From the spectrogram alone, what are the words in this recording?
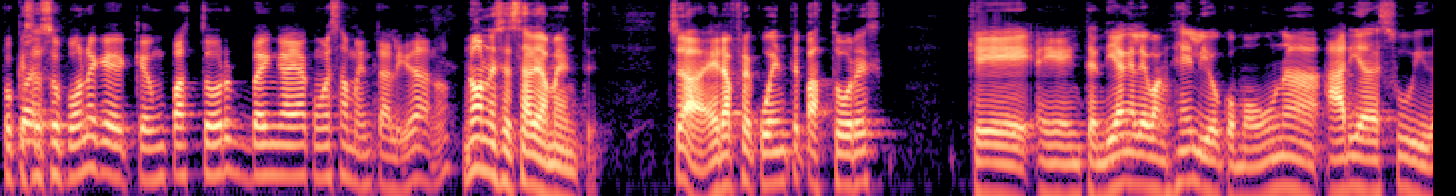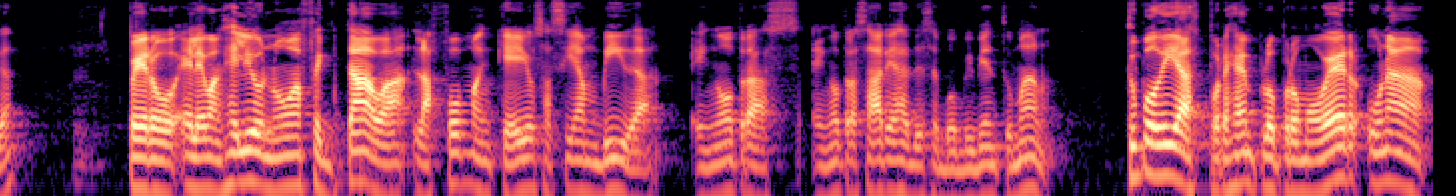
Porque se supone que, que, un pastor venga ya con esa mentalidad, ¿no? No necesariamente. O sea, era frecuente pastores que eh, entendían el Evangelio como una área de su vida, pero el Evangelio no afectaba la forma en que ellos hacían vida en otras, en otras áreas del desenvolvimiento humano. Tú podías, por ejemplo, promover una,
